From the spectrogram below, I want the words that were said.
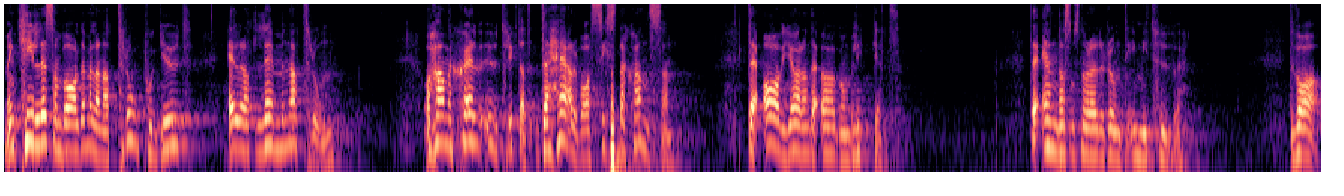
men en kille som valde mellan att tro på Gud eller att lämna tron. Och han själv uttryckte att det här var sista chansen. Det avgörande ögonblicket. Det enda som snurrade runt i mitt huvud. Det var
